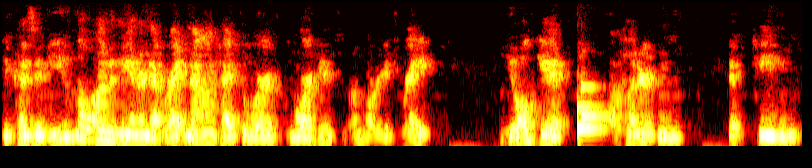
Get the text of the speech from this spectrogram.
Because if you go onto the internet right now and type the word mortgage or mortgage rate, you'll get 115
